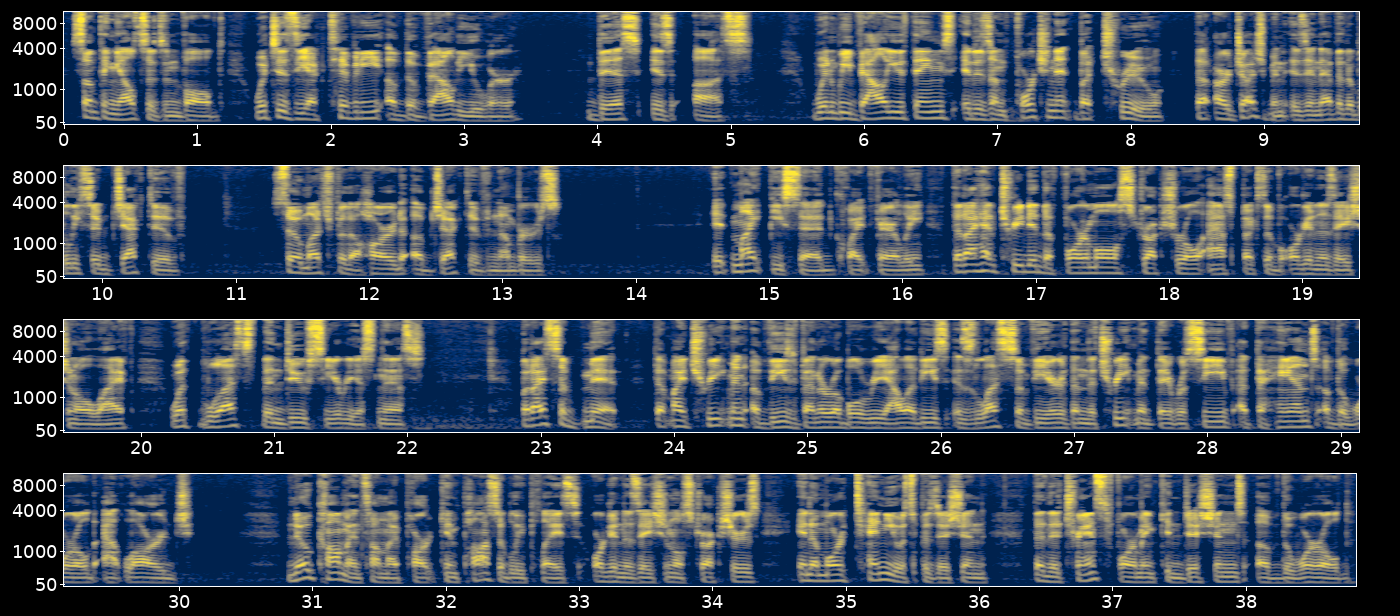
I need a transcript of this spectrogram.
Something else is involved, which is the activity of the valuer. This is us. When we value things, it is unfortunate but true that our judgment is inevitably subjective. So much for the hard objective numbers. It might be said, quite fairly, that I have treated the formal, structural aspects of organizational life with less than due seriousness. But I submit that my treatment of these venerable realities is less severe than the treatment they receive at the hands of the world at large. No comments on my part can possibly place organizational structures in a more tenuous position than the transforming conditions of the world.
